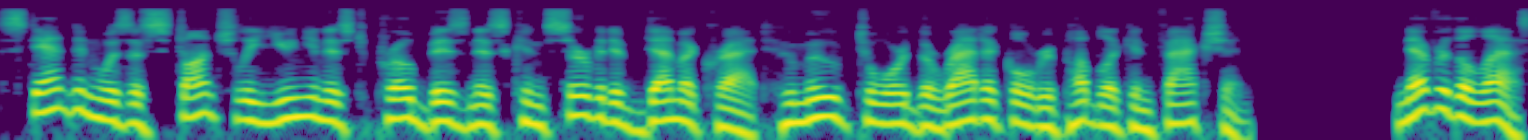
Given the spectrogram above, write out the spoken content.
Stanton was a staunchly unionist pro-business conservative Democrat who moved toward the radical Republican faction. Nevertheless,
